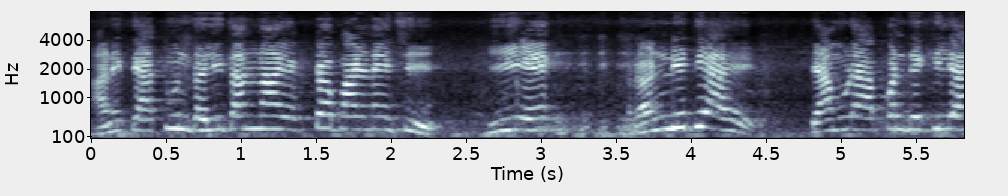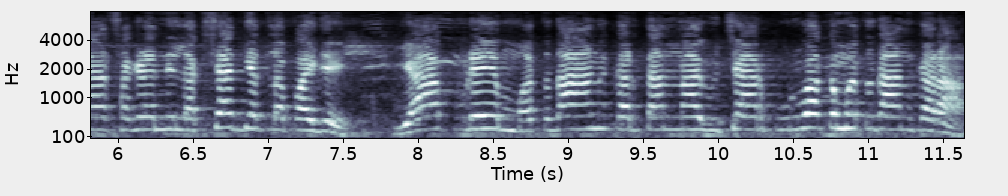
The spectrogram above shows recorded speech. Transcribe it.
आणि त्यातून दलितांना एकटं पाळण्याची ही एक रणनीती आहे. त्यामुळे आपण देखील या सगळ्यांनी लक्षात घेतलं पाहिजे. यापुढे मतदान करताना विचारपूर्वक मतदान करा.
